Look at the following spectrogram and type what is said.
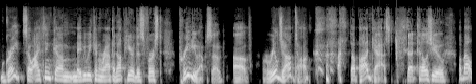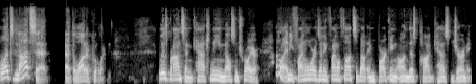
well, great. So i think um, maybe we can wrap it up here this first preview episode of real job talk the podcast that tells you about what's not said at the water cooler Liz Bronson, Kathleen Nelson Troyer. I don't know, any final words, any final thoughts about embarking on this podcast journey?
